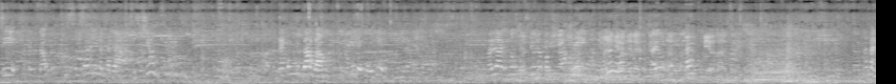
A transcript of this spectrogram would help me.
Si, si Sabi nagtaga-desisyon. Kaya kung gagang, hindi pwede. Wala, inubos ko na pag Ayaw. Ay. Naman.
